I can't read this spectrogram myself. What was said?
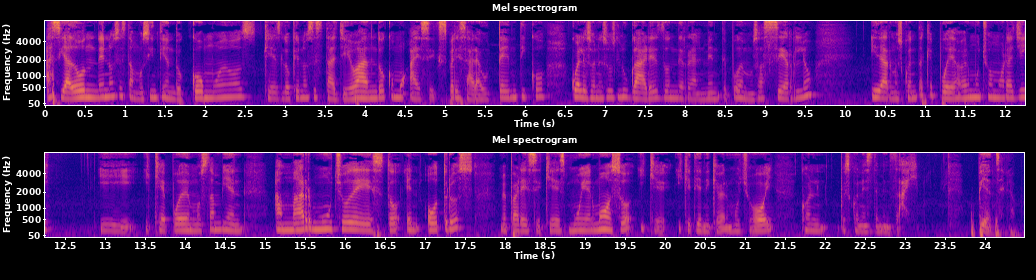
hacia dónde nos estamos sintiendo cómodos, qué es lo que nos está llevando como a ese expresar auténtico, cuáles son esos lugares donde realmente podemos hacerlo y darnos cuenta que puede haber mucho amor allí y, que podemos también amar mucho de esto en otros, me parece que es muy hermoso y que, y que tiene que ver mucho hoy con, pues, con este mensaje. Piénsenlo.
